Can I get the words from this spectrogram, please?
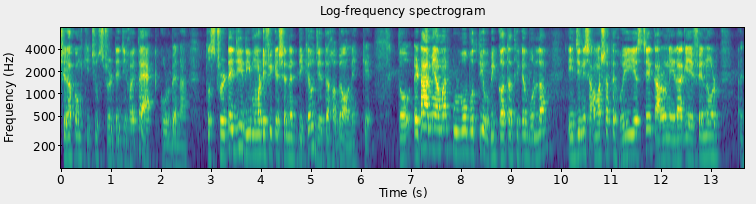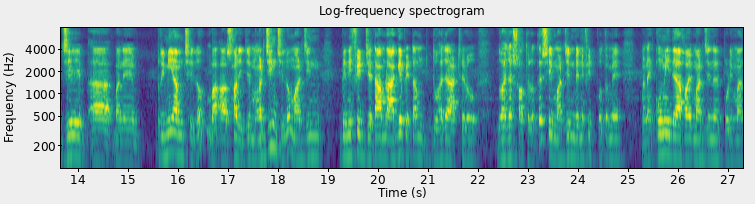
সেরকম কিছু স্ট্র্যাটেজি হয়তো অ্যাক্ট করবে না। তো স্ট্র্যাটেজি রিমডিফিকেশনের দিকেও যেতে হবে অনেককে। তো এটা আমি আমার পূর্ববর্তী অভিজ্ঞতা থেকে বললাম। এই জিনিস আমার সাথে হয়েই এসছে, কারণ এর আগে এফএনওর যে মানে প্রিমিয়াম ছিল বা সরি যে মার্জিন ছিল মার্জিন বেনিফিট যেটা আমরা আগে পেতাম দু হাজার আঠেরো দু হাজার সতেরোতে, সেই মার্জিন বেনিফিট প্রথমে মানে কমিয়ে দেওয়া হয় মার্জিনের পরিমাণ।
